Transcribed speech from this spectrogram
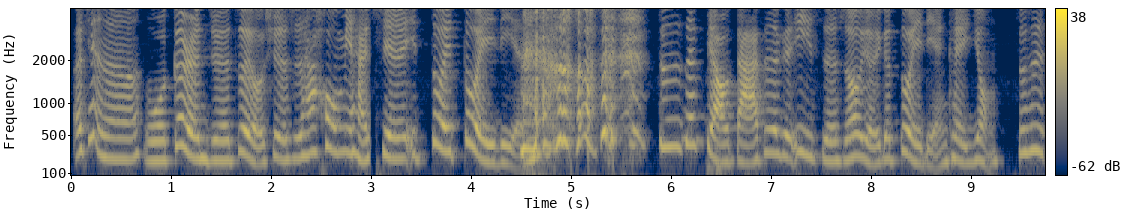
而且呢，我个人觉得最有趣的是，他后面还写了一对对联。就是在表达这个意思的时候，有一个对联可以用，就是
